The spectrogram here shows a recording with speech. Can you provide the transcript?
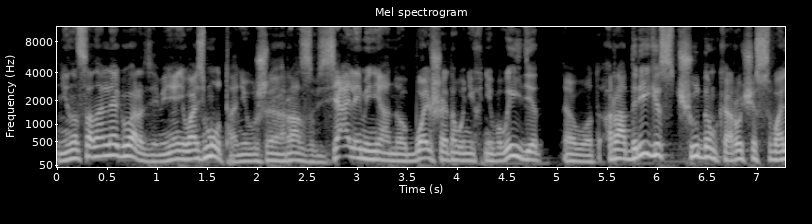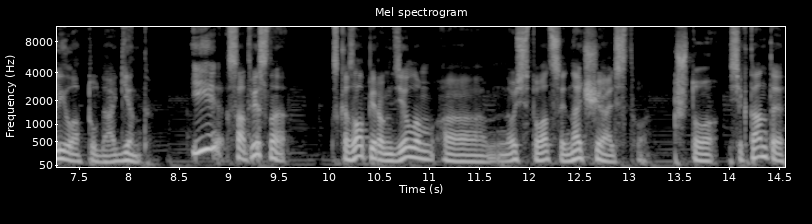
ни национальная гвардия меня не возьмут. Они уже раз взяли меня, но больше этого у них не выйдет». Вот. Родригес чудом, короче, свалил оттуда, агент. И, соответственно, сказал первым делом э, о ситуации начальству, что сектанты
